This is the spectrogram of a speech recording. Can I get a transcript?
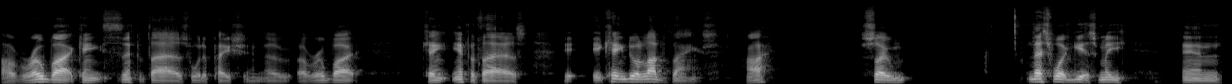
a, robot can't sympathize with a patient. A, a robot can't empathize. It, it can't do a lot of things. All right. So that's what gets me. And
